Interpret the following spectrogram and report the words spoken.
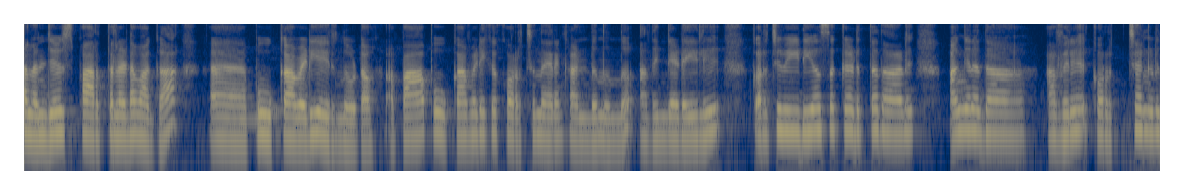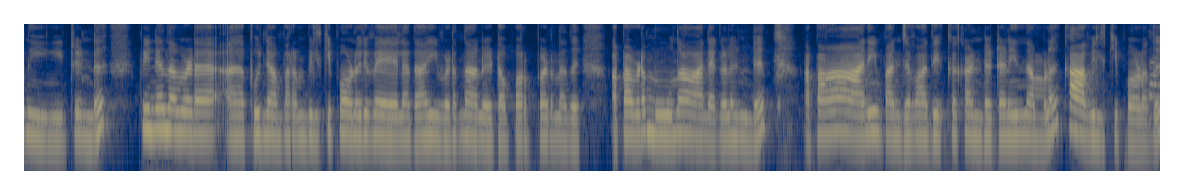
ചലഞ്ചേഴ്സ് പാർത്തലയുടെ വക പൂക്കാവടി ആയിരുന്നു കേട്ടോ അപ്പോൾ ആ പൂക്കാവടിയൊക്കെ കുറച്ച് നേരം കണ്ടു നിന്നു. അതിന്റെ ഇടയിൽ കുറച്ച് വീഡിയോസൊക്കെ എടുത്തതാണ്. അങ്ങനെ ദാ അവർ കുറച്ച് അങ്ങോട്ട് നീങ്ങിയിട്ടുണ്ട്. പിന്നെ നമ്മുടെ പുന്നാമ്പറമ്പിലേക്ക് പോണ ഒരു വേല അതാ ഇവിടെ നിന്നാണ് കേട്ടോ പുറപ്പെടുന്നത്. അപ്പോൾ അവിടെ മൂന്ന് ആനകളുണ്ട്. അപ്പോൾ ആ ആനയും പഞ്ചവാദിയൊക്കെ കണ്ടിട്ടാണ് ഇനി നമ്മൾ കാവിലേക്ക് പോണത്.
